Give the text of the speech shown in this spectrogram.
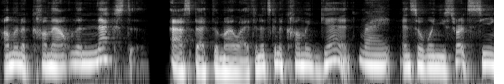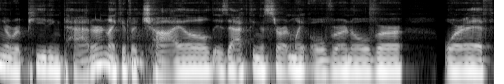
I'm going to come out in the next aspect of my life and it's going to come again. right. And so when you start seeing a repeating pattern, like if a child is acting a certain way over and over, or if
